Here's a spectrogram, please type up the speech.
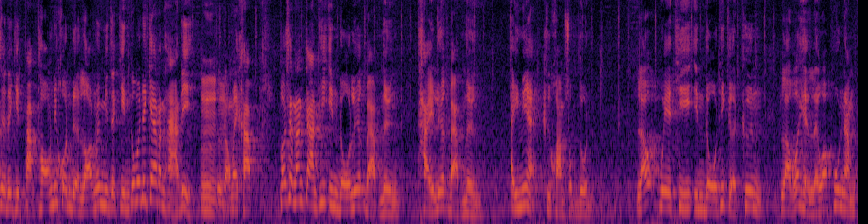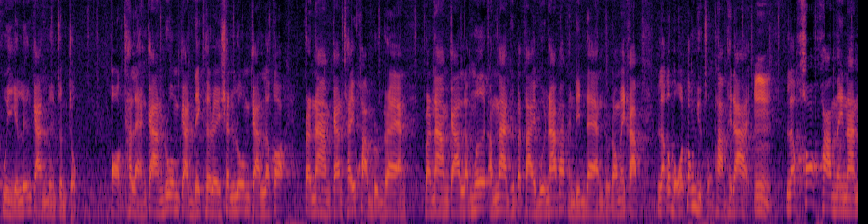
เศรษฐกิจปากท้องที่คนเดือดร้อนไม่มีจะกินก็ไม่ได้แก้ปัญหาดิอืม ถูกต้องไหมครับ เพราะฉะนั้นการที่อินโดเลือกแบบหนึ่งไทยเลือกแบบหนึ่งไอเนี่ยคือความสมดุล แล้วเวทีอินโดที่เกิดขึ้น เราก็เห็นเลยว่าผู้นำคุยกันเรื่องการเมืองจนจบ ออกแถลงการร่วมกัน declaration ร่วมกัน แล้วก็ประนามการใช้ความรุนแรง ประนามการละเมิดอำนาจอธิปไตยบูรณาภาพแผ่นดินแดนถูกต้องไหมครับ แล้วก็บอกว่าต้องหยุดสงครามให้ได้อืมแล้วข้อความในนั้น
